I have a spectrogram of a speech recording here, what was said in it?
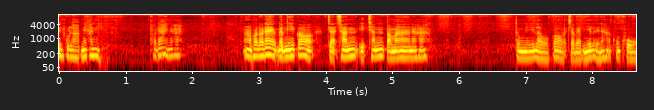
เป็นกุหลาบไหมคะนี่ พอได้นะคะ อ่าพอเราได้แบบนี้ก็จะชั้นอีกชั้นต่อมานะคะ ตรงนี้เราก็จะแบบนี้เลยนะคะโค้ง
